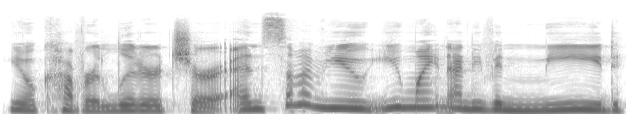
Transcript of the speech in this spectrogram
you know, cover literature. And some of you you might not even need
